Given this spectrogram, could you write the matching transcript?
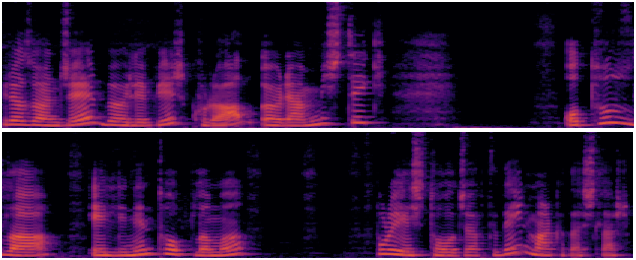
Biraz önce böyle bir kural öğrenmiştik. 30 ile 50'nin toplamı buraya eşit olacaktı değil mi arkadaşlar?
